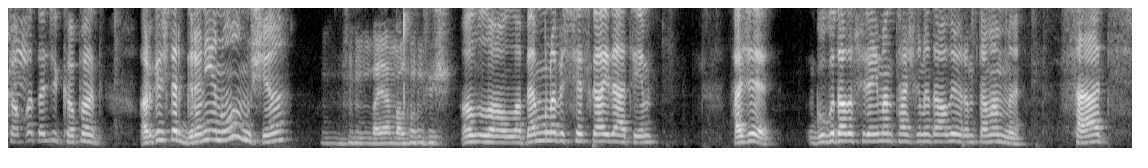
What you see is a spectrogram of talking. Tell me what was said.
kapat acı kapat. Arkadaşlar Granny'e ne olmuş ya? Bayağı mal olmuş. Allah Allah ben buna bir ses kaydı atayım. Hacı Google'da Süleyman Taşkın'ı da alıyorum tamam mı? Saat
